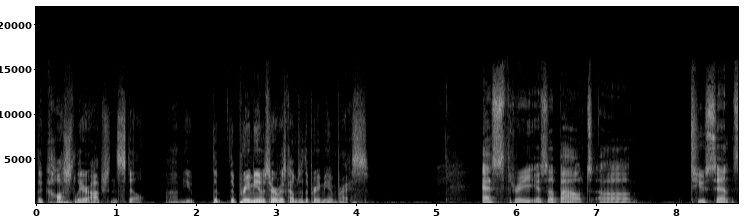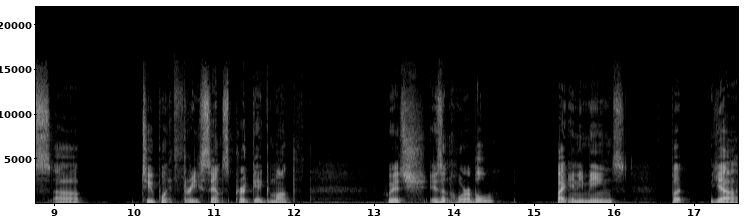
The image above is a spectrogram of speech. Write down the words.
the costlier options still. Um, you the, the premium service comes with a premium price. S3 is about uh, two cents, uh, two point three cents per gig month, which isn't horrible by any means, yeah,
